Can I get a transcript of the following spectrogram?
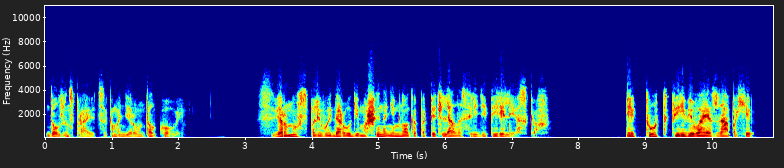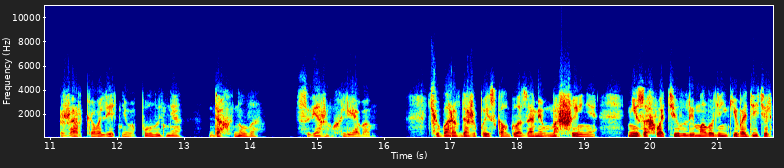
Должен справиться, командир он толковый. Свернув с полевой дороги, машина немного попетляла среди перелесков. И тут, перебивая запахи жаркого летнего полудня, дохнула свежим хлебом. Чубаров даже поискал глазами в машине, не захватил ли молоденький водитель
